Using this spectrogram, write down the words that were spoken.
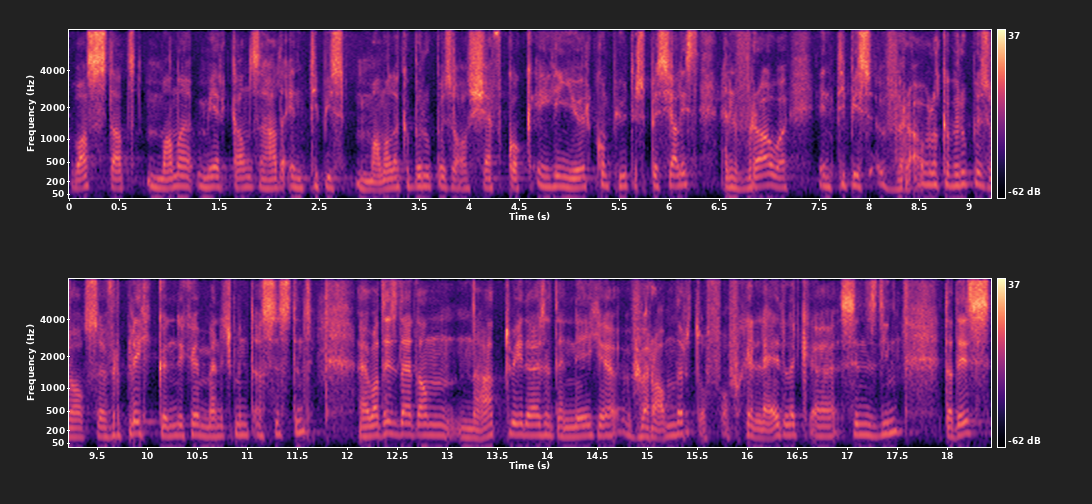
was dat mannen meer kansen hadden in typisch mannelijke beroepen, zoals chef, kok, ingenieur, computerspecialist. En vrouwen in typisch vrouwelijke beroepen, zoals verpleegkundige, management assistant. Wat is daar dan na 2009 veranderd, of, of geleidelijk sindsdien? Dat is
